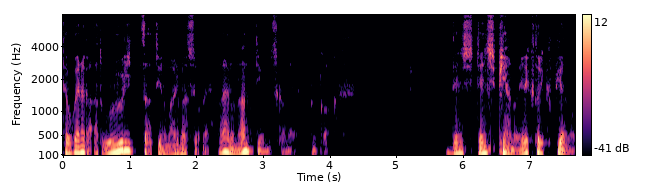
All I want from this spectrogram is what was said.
で、他になんか、あと、ウーリッツァーっていうのもありますよね。ああいうのなんて言うんですかね。なんか、電子、電子ピアノ、エレクトリックピアノ、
